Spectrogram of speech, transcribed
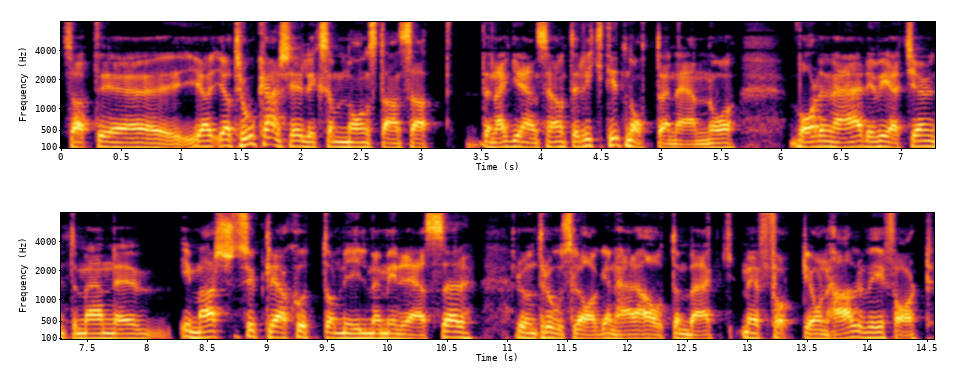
så att eh, jag, jag, tror kanske liksom någonstans att den här gränsen har inte riktigt nått den än. Och var den är, det vet jag inte. Men eh, i mars cyklade jag 17 mil med min racer runt Roslagen här, out and back, med 40,5 i fart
